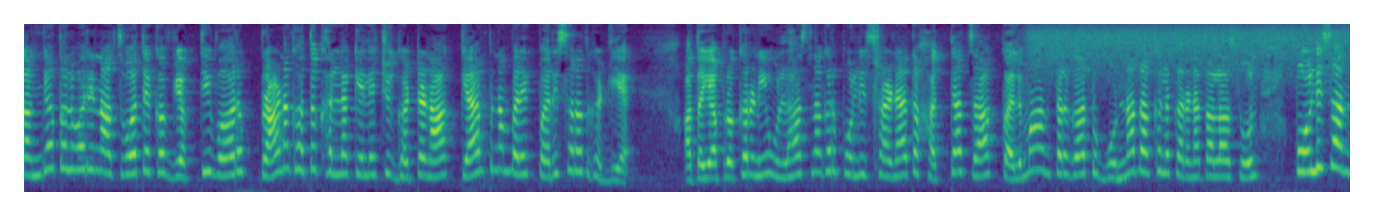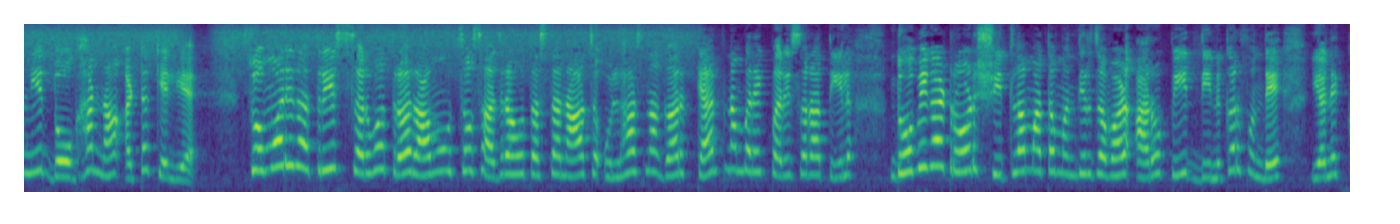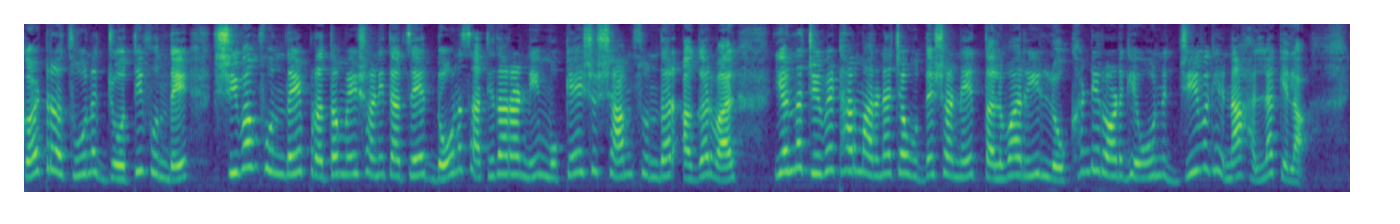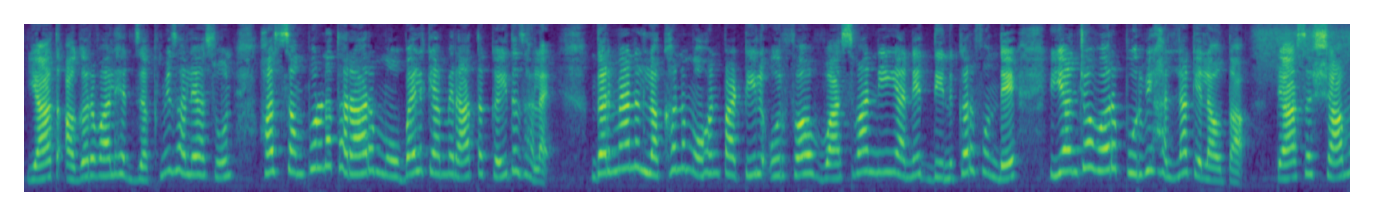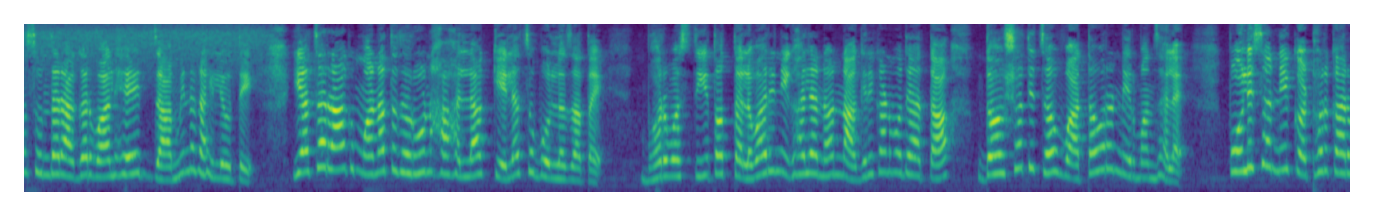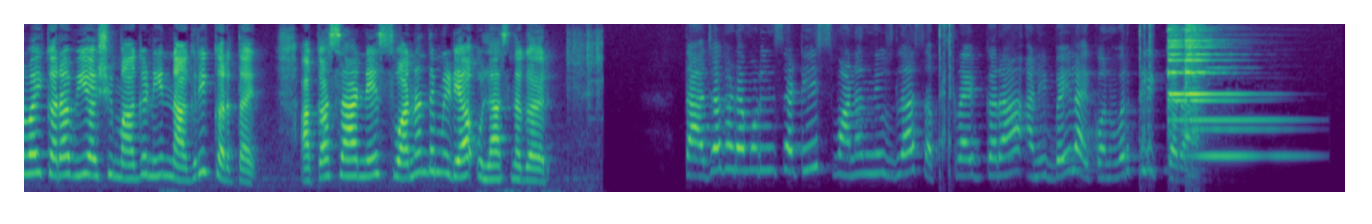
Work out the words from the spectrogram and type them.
नंग्या तलवारी नाचवत एका व्यक्तीवर प्राणघातक हल्ला केल्याची घटना कॅम्प नंबर एक परिसरात घडली आहे. आता या प्रकरणी उल्हासनगर पोलीस ठाण्यात हत्याचा कलमा अंतर्गत गुन्हा दाखल करण्यात आला असून पोलिसांनी दोघांना अटक केली आहे. सोमवारी रात्री सर्वत्र रामोत्सव साजरा होत असतानाच उल्हासनगर कॅम्प नंबर एक परिसरातील धोबीघाट रोड शीतला माता मंदिर जवळ आरोपी दिनकर फुंदे याने कट रचून ज्योती फुंदे शिवम फुंदे प्रथमेश आणि त्याचे दोन साथीदारांनी मुकेश श्याम सुंदर अगरवाल यांना जीवे ठार मारण्याच्या उद्देशाने तलवारी लोखंडी रॉड घेऊन जीवघेणा हल्ला केला. यात अगरवाल हे जखमी झाले असून हा संपूर्ण थरार मोबाईल कॅमेरात कैद झालाय. दरम्यान लखन मोहन पाटील उर्फ वासवानी याने दिनकर फुंदे यांच्यावर पूर्वी हल्ला केला होता. त्यास श्याम सुंदर अगरवाल हे जामीन राहिले होते. याचा राग मनात धरून हा हल्ला केल्याचं बोललं जात आहे भरवस्ती तो तलवारी निघाल्यानं नागरिकांमध्ये आता दहशतीचं वातावरण निर्माण झालंय. पोलिसांनी कठोर कारवाई करावी अशी मागणी नागरिक करतायत. आकाश सहाने स्वानंद मीडिया उल्हासनगर. ताज्या घडामोडींसाठी स्वानंद न्यूजला सबस्क्राईब करा आणि बेल आयकॉनवर क्लिक करा.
